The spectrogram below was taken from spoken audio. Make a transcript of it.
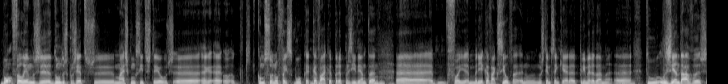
Bom, falemos uh, de um dos projetos uh, mais conhecidos teus, uh, que começou no Facebook, a Cavaca para Presidenta. Uhum. foi a Maria Cavaco Silva, no, nos tempos em que era Primeira-Dama. Uhum. Tu legendavas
